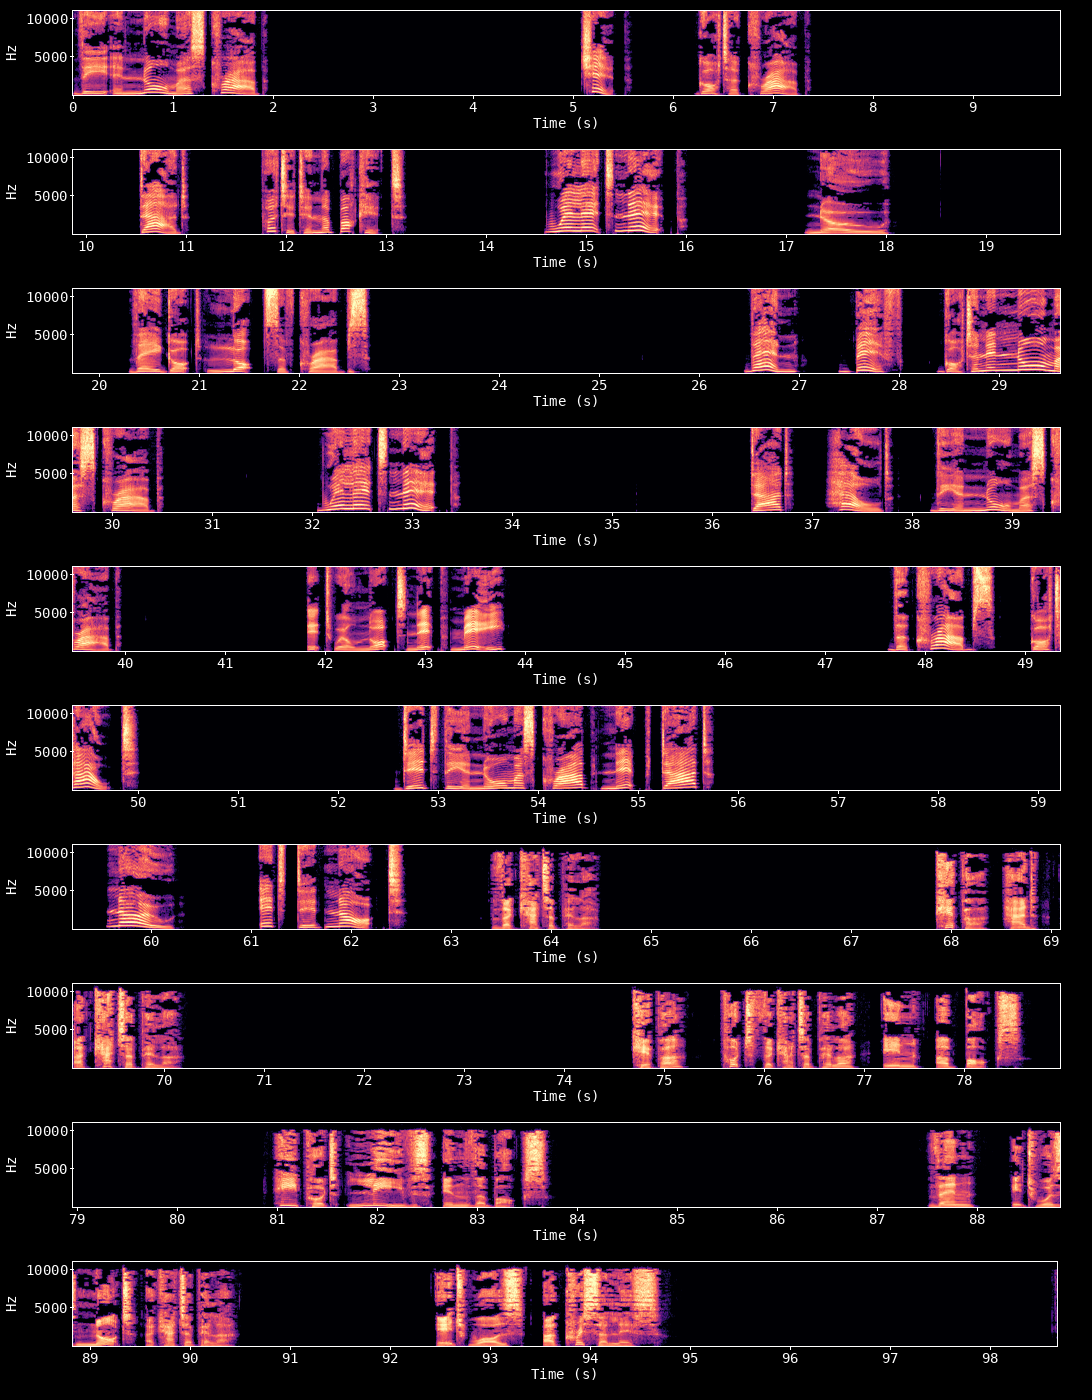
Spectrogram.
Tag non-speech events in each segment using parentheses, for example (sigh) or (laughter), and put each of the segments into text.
the enormous crab. Chip got a crab. Dad put it in the bucket. Will it nip? No. They got lots of crabs. Then Biff got an enormous crab. Will it nip? Dad held the enormous crab. It will not nip me. The crabs got out. Did the enormous crab nip Dad? No, it did not. The caterpillar. Kipper had a caterpillar. Kipper put the caterpillar in a box. He put leaves in the box. Then it was not a caterpillar. It was a chrysalis.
